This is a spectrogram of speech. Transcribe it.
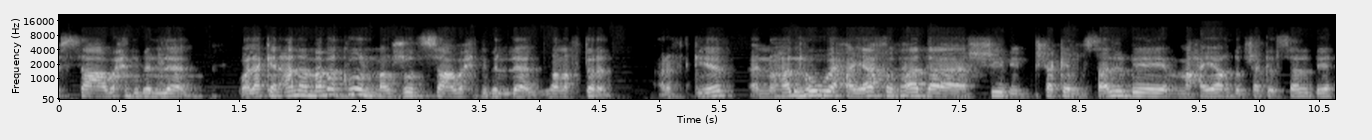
الساعة واحدة بالليل ولكن أنا ما بكون موجود الساعة واحدة بالليل لنفترض. عرفت كيف؟ إنه هل هو حياخذ هذا الشيء بشكل سلبي؟ ما حياخذه بشكل سلبي؟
